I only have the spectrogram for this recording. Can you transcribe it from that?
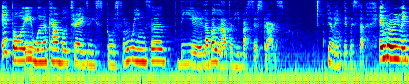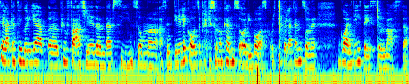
e poi When a Cowboy Trades His Sports for Wings di eh, La ballata di Buster Scruggs ovviamente questa è probabilmente la categoria uh, più facile da andarsi insomma a sentire le cose perché sono canzoni, boh, ascolti quella canzone, guardi il testo e basta,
